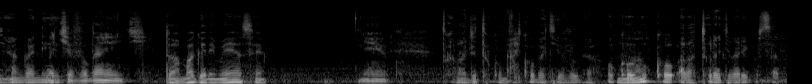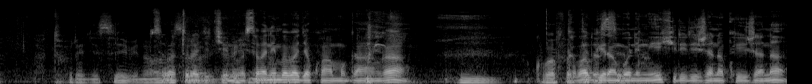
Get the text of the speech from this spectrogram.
cyangwa ni bakivuga iki? Duhamagare meya se yego. Twabanje tukumva uko bakivuga uko uko abaturage bari gusaba. Abaturage se ibintu baba abaturage basaba ikintu basaba nimba bajya kwa muganga kubafatira akababwira ngo nimwishyurire ijana ku ijana.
